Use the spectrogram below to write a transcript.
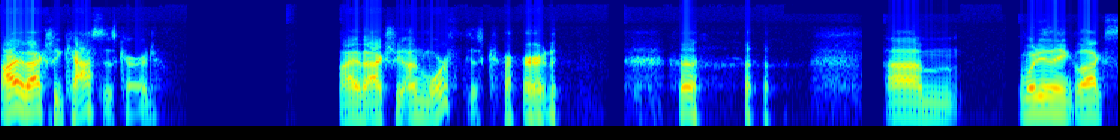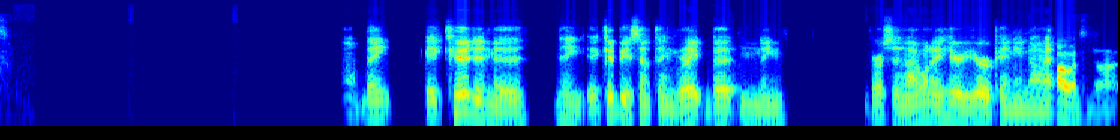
I have actually cast this card. I have actually unmorphed this card. um, what do you think, Lux? I think it could in a it could be something great, but person, I want to hear your opinion on it. Oh, it's not.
